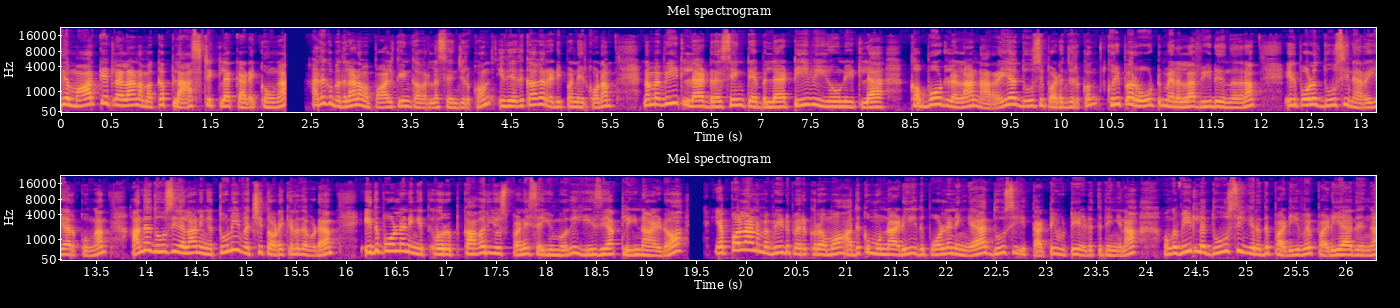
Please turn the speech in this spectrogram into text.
இது மார்க்கெட்லலாம் நமக்கு பிளாஸ்டிக்கில் கிடைக்குங்க. அதுக்கு பதிலாக நம்ம பாலித்தீன் கவரில் செஞ்சுருக்கோம். இது எதுக்காக ரெடி பண்ணியிருக்கோம்னா நம்ம வீட்டில் ட்ரெஸ்ஸிங் டேபிளில் டிவி யூனிட்டில் கபோர்ட்லலாம் நிறைய தூசி படைஞ்சிருக்கும். குறிப்பாக ரோட்டு மேலெல்லாம் வீடு இருந்ததுன்னா இது போல் தூசி நிறையா இருக்குங்க. அந்த தூசியெல்லாம் நீங்கள் துணி வச்சு துடைக்கிறத விட இது போல் நீங்கள் ஒரு கவர் யூஸ் பண்ணி செய்யும்போது ஈஸியாக க்ளீன் ஆகிடும் எப்போல்லாம் நம்ம வீடு பெருக்கிறோமோ அதுக்கு முன்னாடி இது போல் நீங்கள் தூசியை தட்டி விட்டு எடுத்துட்டிங்கன்னா உங்கள் வீட்டில் தூசிங்கிறது படியவே படியாதுங்க.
